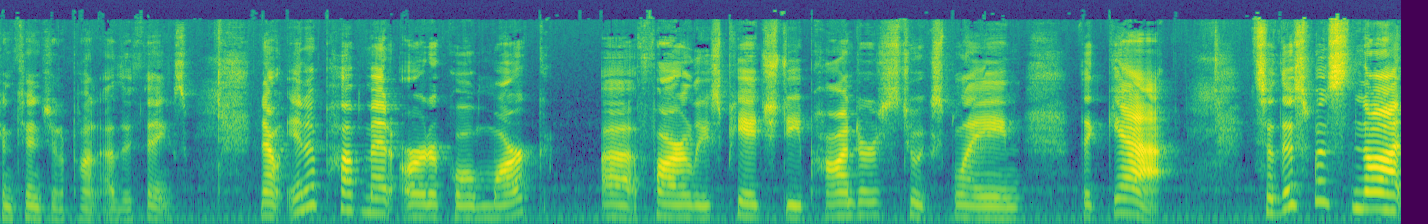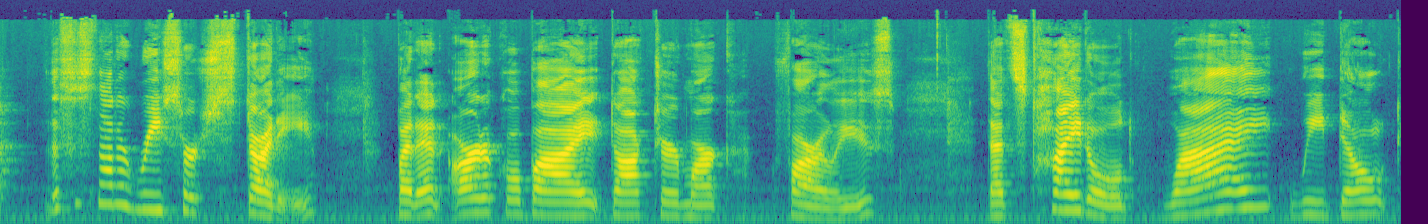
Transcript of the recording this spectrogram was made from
contingent upon other things. Now, in a PubMed article, Mark uh, Faries PhD ponders to explain the gap. So this was not this is not a research study, but an article by Dr. Mark Faries that's titled "Why We Don't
